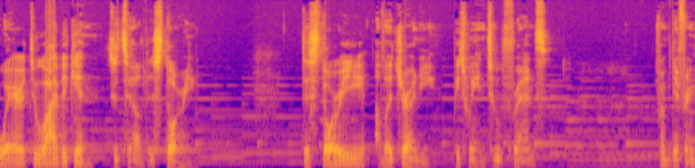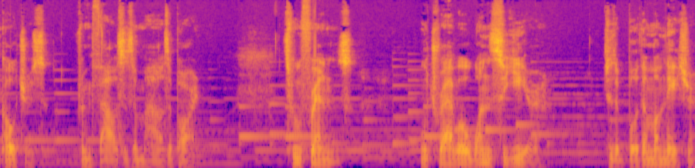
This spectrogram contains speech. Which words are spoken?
Where do I begin to tell this story? The story of a journey between two friends from different cultures, from thousands of miles apart. Two friends who travel once a year to the bosom of nature,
